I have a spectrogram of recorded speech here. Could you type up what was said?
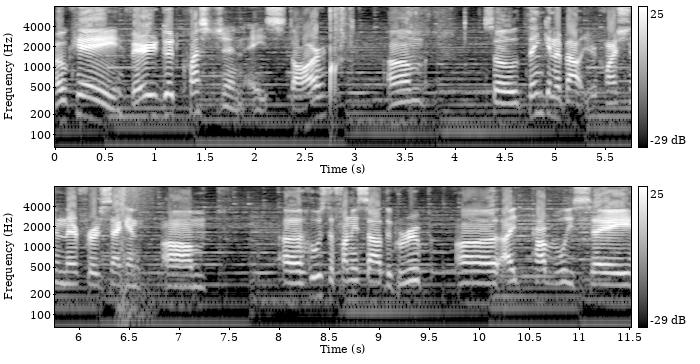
Okay, very good question, A-Star. Um, so thinking about your question there for a second, um, uh, who's the funniest out of the group? Uh, I'd probably say,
